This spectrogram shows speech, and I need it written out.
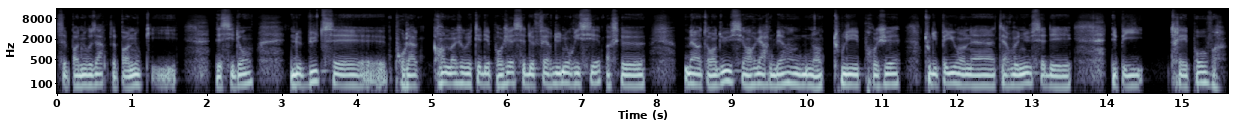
c'est pas nos arbres, c'est pas nous qui décidons. Le but, c'est, pour la grande majorité des projets, c'est de faire du nourricier parce que, bien entendu, si on regarde bien dans tous les projets, tous les pays où on est intervenu, c'est des, des pays très pauvres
